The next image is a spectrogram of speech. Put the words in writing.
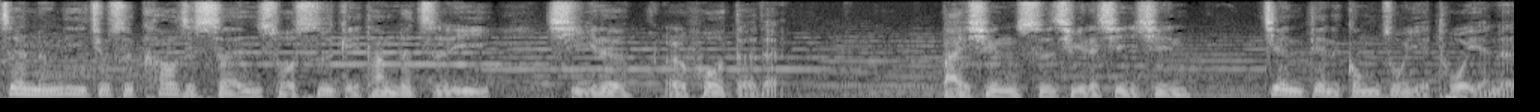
这能力就是靠着神所赐给他们的旨意。喜乐而获得的，百姓失去了信心，建殿的工作也拖延了，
